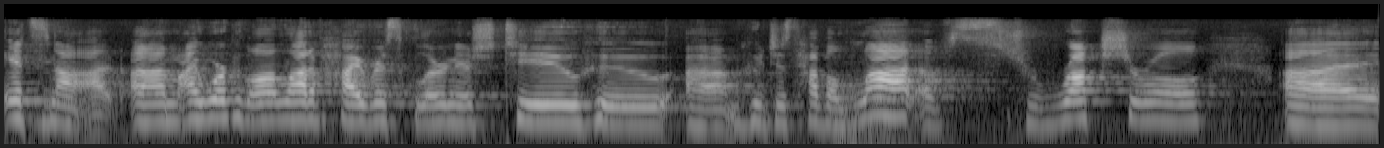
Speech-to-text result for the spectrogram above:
it's not. Um, I work with a lot of high-risk learners, too, who, um, who just have a lot of structural uh,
